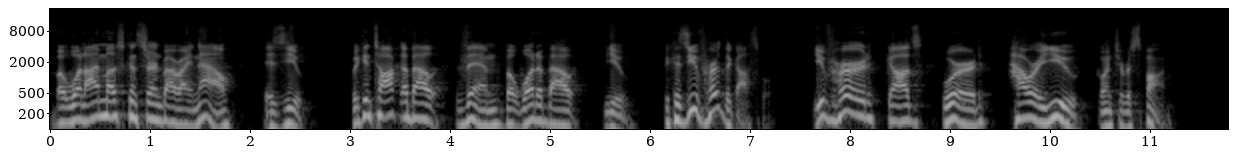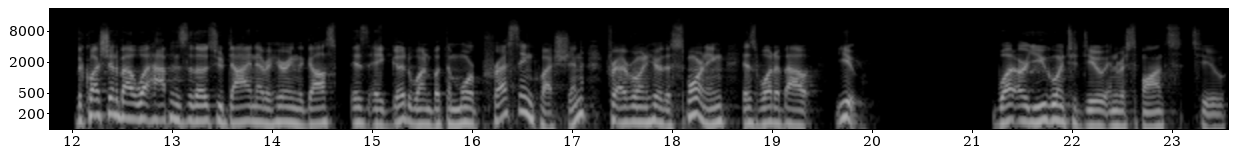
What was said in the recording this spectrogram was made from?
But what I'm most concerned about right now is you. We can talk about them, but what about you? Because you've heard the gospel, you've heard God's word. How are you going to respond? The question about what happens to those who die never hearing the gospel is a good one, but the more pressing question for everyone here this morning is what about you? What are you going to do in response to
